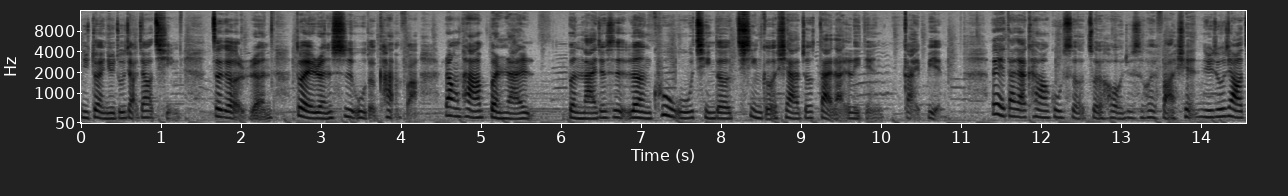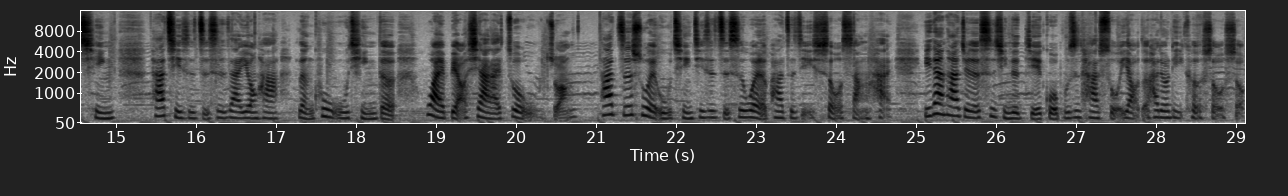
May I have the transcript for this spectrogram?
女对女主角叫情这个人对人事物的看法，让她本来。本来就是冷酷无情的性格下，就带来了一点改变。而且大家看到故事的最后，就是会发现女主角晴，她其实只是在用她冷酷无情的外表下来做武装。她之所以无情，其实只是为了怕自己受伤害。一旦她觉得事情的结果不是她所要的，她就立刻收手。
